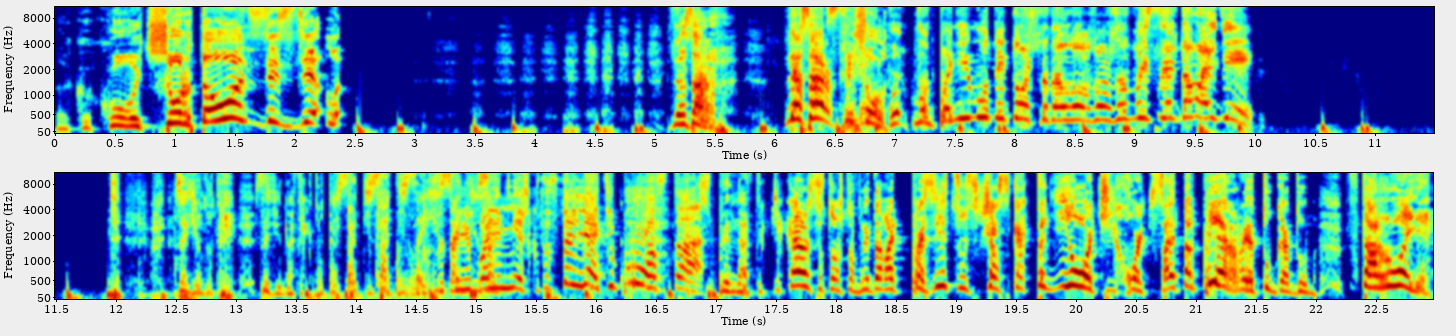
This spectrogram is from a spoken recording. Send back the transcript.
А какого черта он здесь сделал? Назаров! Назаров пришел! Вот, вот по нему ты точно давно должен выстрелить, давай иди! Зайди внутрь, зайди нафиг внутрь, зайди, зайди, зайди, зайди, Заколебали зайди. мешкаться, стреляйте просто! Тебе нафиг не кажется то, что выдавать позицию сейчас как-то не очень хочется? Это первое, тугодум. Второе,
